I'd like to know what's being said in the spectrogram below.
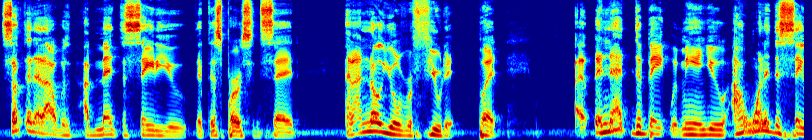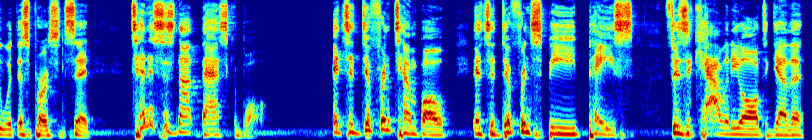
Something that I was I meant to say to you that this person said, and I know you'll refute it, but uh, in that debate with me and you, I wanted to say what this person said. Tennis is not basketball. It's a different tempo, it's a different speed, pace, physicality altogether.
